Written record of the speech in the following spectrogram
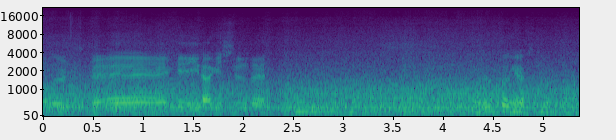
오늘 되게 일하기 싫은데 월요병이었습니다.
